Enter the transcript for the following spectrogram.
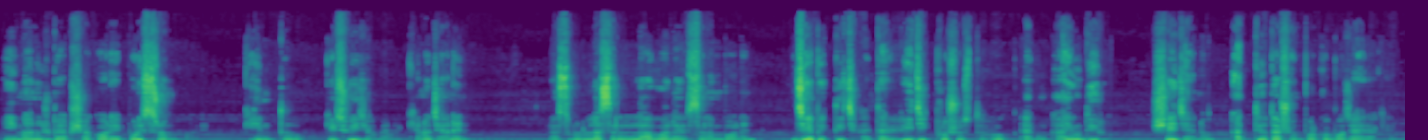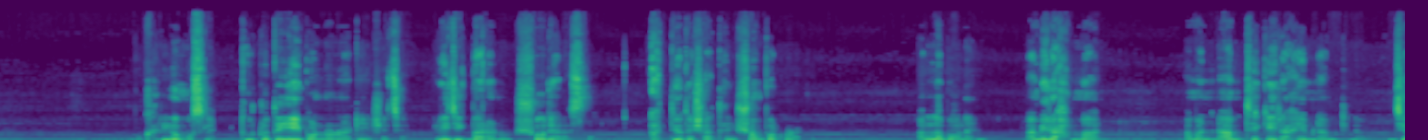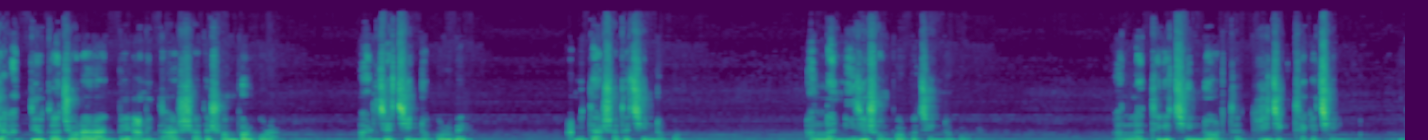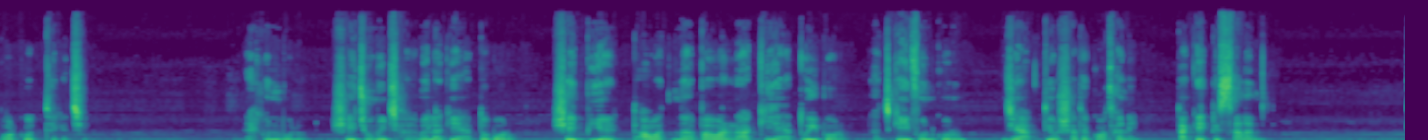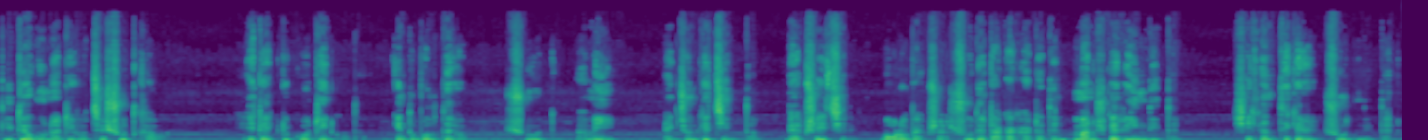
এই মানুষ ব্যবসা করে, পরিশ্রম করে, কিন্তু কিছুই জমে না। কেন জানেন? রাসুল্লাহ সাল্লাহ আলাইসাল্লাম বলেন, যে ব্যক্তি চায় তার রিজিক প্রশস্ত হোক এবং আয়ু দীর্ঘ সে যেন আত্মীয়তার সম্পর্ক বজায় রাখে। বুখারি ও মুসলিম দুটোতেই এই বর্ণনাটি এসেছে। রিজিক বাড়ানো সোজা রাস্তা। আত্মীয়দের সাথে সম্পর্ক রাখুন। আল্লাহ বলেন, আমি রাহমান, আমার নাম থেকে রাহেম নামটি নাও। যে আত্মীয়তা জোড়া রাখবে, আমি তার সাথে সম্পর্ক রাখব। আর যে চিহ্ন করবে, আমি তার সাথে চিহ্ন করব। আল্লাহ নিজে সম্পর্ক চিহ্ন করবেন। আল্লাহ থেকে ছিন্ন অর্থাৎ রিজিক থেকে ছিন্ন বরকত থেকে ছিন্ন এখন বলুন, সেই জমির ঝামেলা কি এত বড়? সেই বিয়ের দাওয়াত না পাওয়ার রাগ কি এতই বড়? আজকেই ফোন করুন। যে আত্মীয়র সাথে কথা নেই, তাকে একটি সালাম দিন তৃতীয় গুণাটি হচ্ছে সুদ খাওয়া। এটা একটু কঠিন কথা, কিন্তু বলতে হবে, সুদ আমি একজনকে চিনতাম, ব্যবসায়ী ছিলেন, বড় ব্যবসা, সুদে টাকা খাটাতেন, মানুষকে ঋণ দিতেন, সেখান থেকে সুদ নিতেন।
